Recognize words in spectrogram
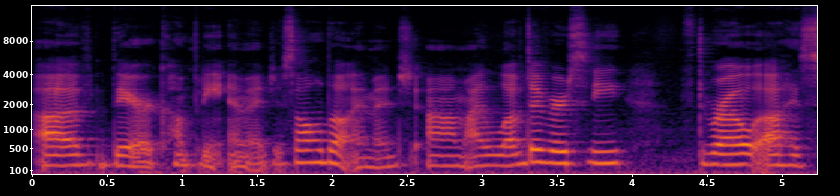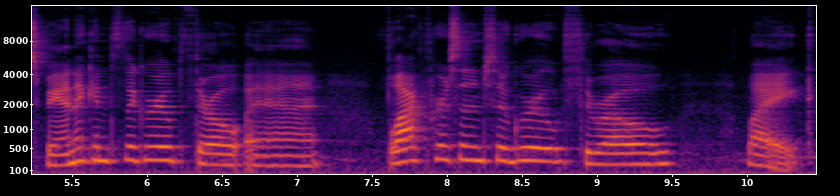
of their company image. It's all about image. Um, I love diversity. Throw a Hispanic into the group, throw a black person into the group, throw like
